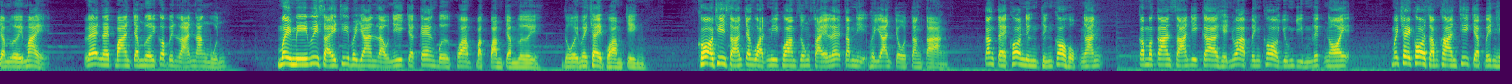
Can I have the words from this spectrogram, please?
จำเลยไม่ และนายปานจำเลยก็เป็นหลานนางหมุน ไม่มีวิสัยที่พยานเหล่านี้จะแกล้งเบิกความปักปำจำเลย โดยไม่ใช่ความจริง ข้อที่ศาลจังหวัดมีความสงสัยและตำหนิพยานโจทย์ต่างๆ ตั้งแต่ข้อ 1 ถึงข้อ 6 นั้น กรรมการศาลฎีกาเห็นว่าเป็นข้อยุ่มยิมเล็กน้อย ไม่ใช่ข้อสำคัญที่จะเป็นเห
